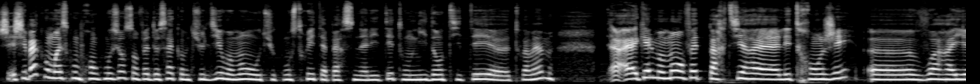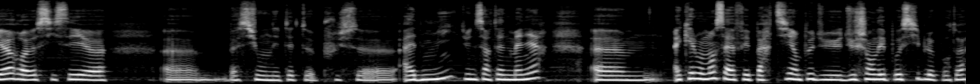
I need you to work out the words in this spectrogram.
je sais pas comment est-ce qu'on prend conscience en fait de ça, comme tu le dis, au moment où tu construis ta personnalité, ton identité toi-même. À, à, quel moment en fait partir à l'étranger, voir ailleurs, si c'est euh, bah, si on est peut-être plus euh, admis d'une certaine manière. Euh, à quel moment ça a fait partie un peu du, champ des possibles pour toi?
